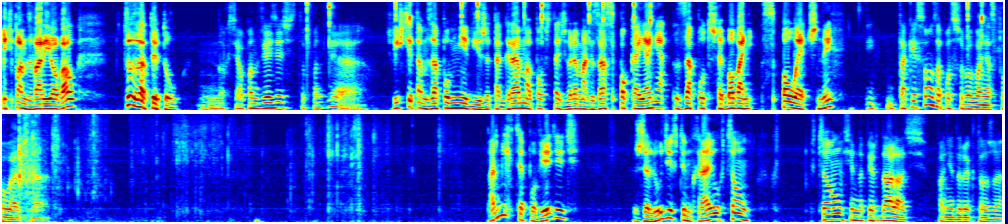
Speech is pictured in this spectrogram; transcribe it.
Jeśli pan zwariował, co za tytuł? No chciał pan wiedzieć, to pan wie. Oczywiście tam zapomnieli, że ta gra ma powstać w ramach zaspokajania zapotrzebowań społecznych. I takie są zapotrzebowania społeczne. Pan mi chce powiedzieć, że ludzie w tym kraju chcą. ch- chcą. się napierdalać, panie dyrektorze.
